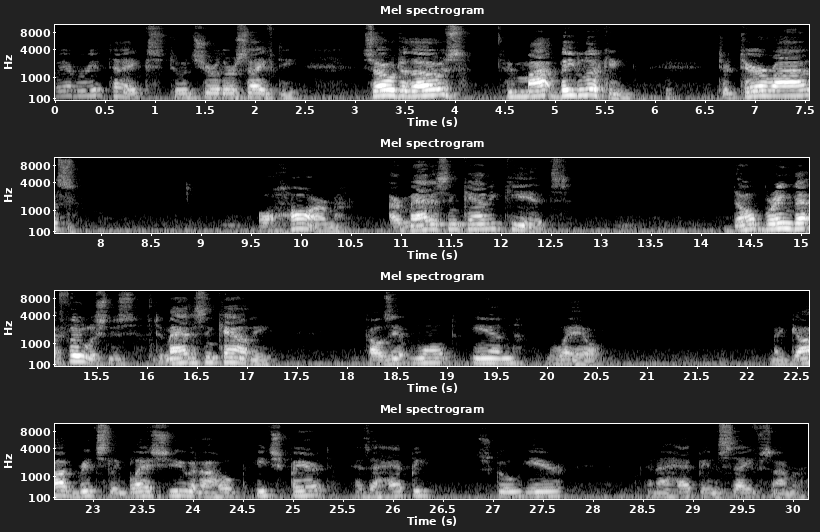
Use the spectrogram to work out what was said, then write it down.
whatever it takes to ensure their safety. So, to those who might be looking to terrorize or harm our Madison County kids, don't bring that foolishness to Madison County because it won't end well. May God richly bless you, and I hope each parent has a happy school year and a happy and safe summer.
